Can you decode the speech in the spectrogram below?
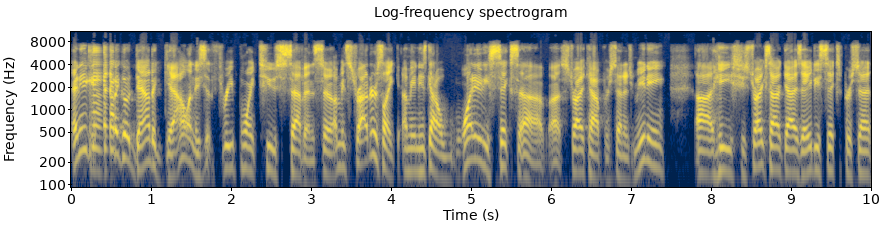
And you got to go down to Gallen. He's at 3.27. So, I mean, Strider's like, I mean, he's got a 186 uh, uh, strikeout percentage, meaning uh, he, he strikes out guys 86%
